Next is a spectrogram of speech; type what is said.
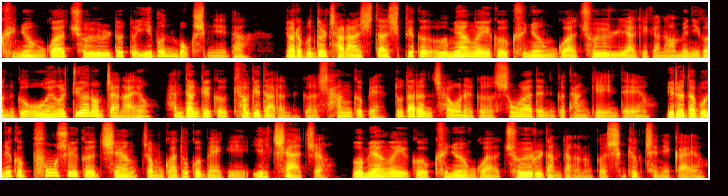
균형과 조율도 또 이분 몫입니다. 여러분들 잘 아시다시피 그 음양의 그 균형과 조율 이야기가 나오면 이건 그 오행을 뛰어넘잖아요. 한 단계 그 격이 다른 그 상급의 또 다른 차원의 그 승화된 그 단계인데요. 이러다 보니 그 풍수의 그 지향점과도 그 맥이 일치하죠. 음양의 그 균형과 조율을 담당하는 그 신격체니까요.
